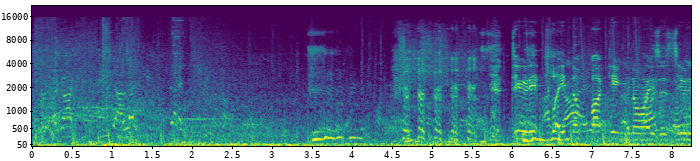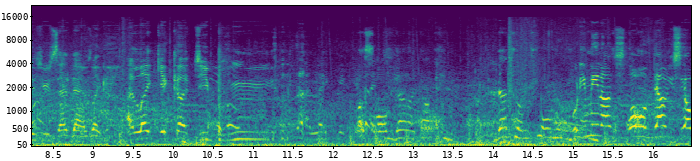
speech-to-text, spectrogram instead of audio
I got you, see, I like you. Dude, it played the fucking noise as soon as you said that. I was like, I like your cut, G. I like you. I'll slow him down, I got you. That's what I'm slowing What do you mean I'm slowing him down? You see how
